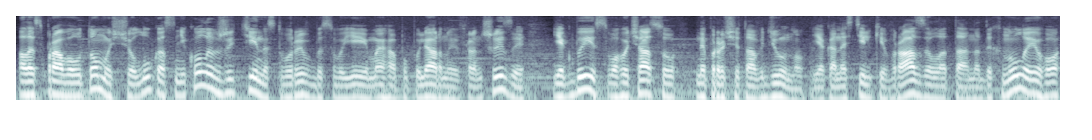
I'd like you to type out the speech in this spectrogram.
Але справа у тому, що Лукас ніколи в житті не створив би своєї мегапопулярної франшизи, якби свого часу не прочитав Дюну, яка настільки вразила та надихнула його,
